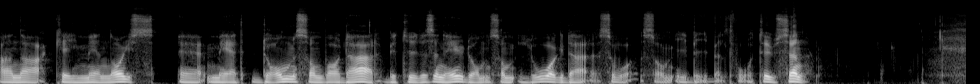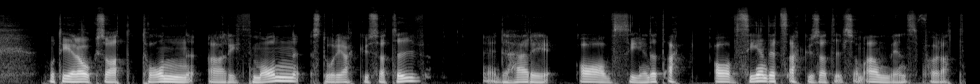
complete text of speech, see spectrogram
Anna Keimenois eh, med de som var där. Betydelsen är ju de som låg där så som i Bibel 2000. Notera också att ton arithmon står i ackusativ. Eh, det här är avseendet, avseendets ackusativ som används för att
